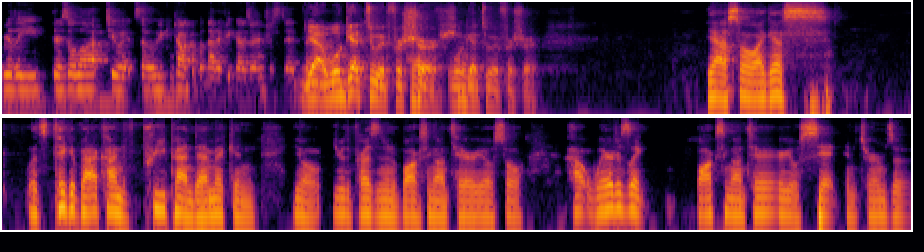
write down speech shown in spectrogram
really there's a lot to it so we can talk about that if you guys are interested yeah we'll get to it for sure. for sure. we'll get to it for sure yeah so i guess let's take it back kind of pre-pandemic and you know you're the president of boxing ontario so how where does like boxing ontario sit in terms of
